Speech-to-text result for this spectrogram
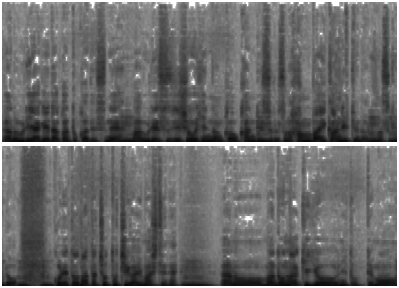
あの、売上高とかですね、うん、まあ、売れ筋商品なんかを管理する、その販売管理というのがありますけど、これとまたちょっと違いましてね、あの、まあ、どんな企業にとっても、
